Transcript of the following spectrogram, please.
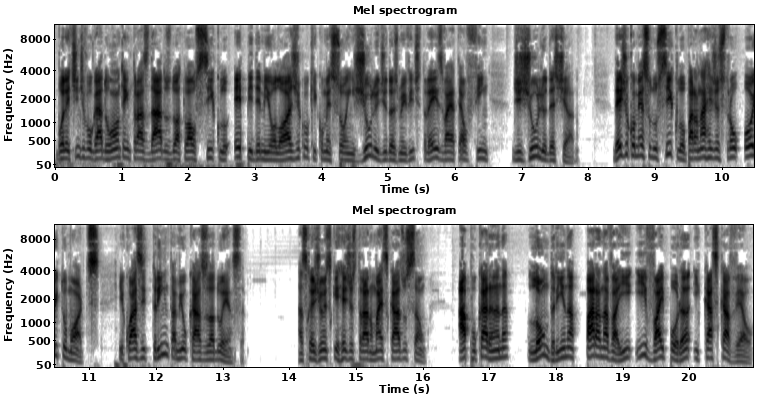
Boletim divulgado ontem traz dados do atual ciclo epidemiológico que começou em julho de 2023 vai até o fim de julho deste ano. Desde o começo do ciclo, o Paraná registrou oito mortes e quase 30 mil casos da doença. As regiões que registraram mais casos são Apucarana, Londrina, Paranavaí, Ivaiporã e Cascavel.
